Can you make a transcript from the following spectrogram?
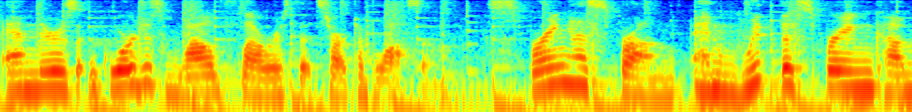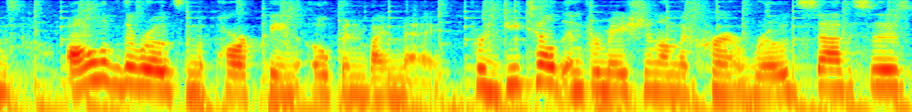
and there's gorgeous wildflowers that start to blossom. Spring has sprung, and with the spring comes all of the roads in the park being open by May. For detailed information on the current road statuses,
